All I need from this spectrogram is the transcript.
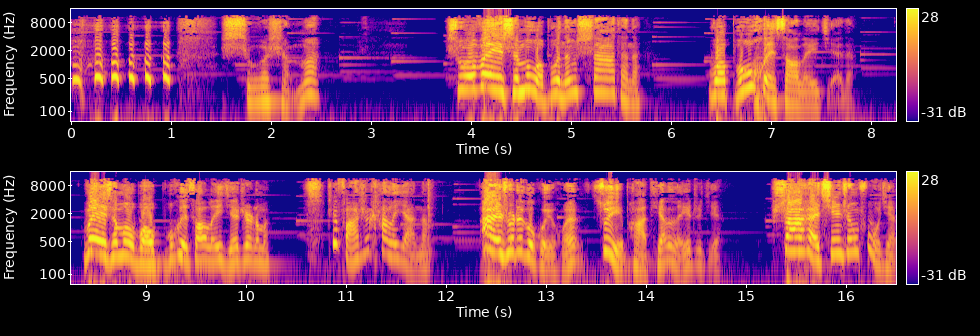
说什么？说为什么我不能杀他呢？我不会遭雷劫的，为什么我不会遭雷劫？知道吗？这法师看了一眼呢。按说这个鬼魂最怕天雷之劫，杀害亲生父亲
